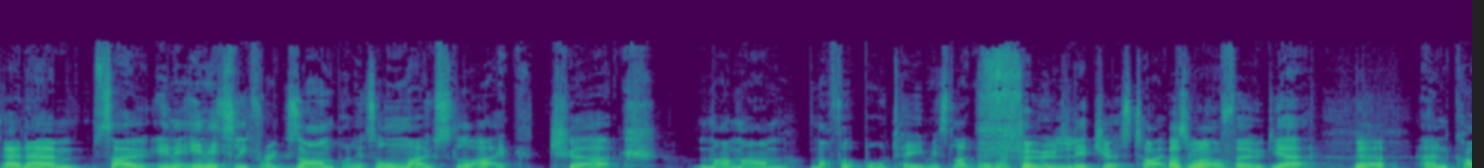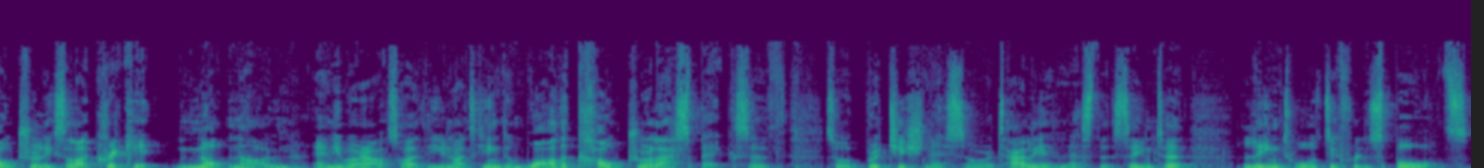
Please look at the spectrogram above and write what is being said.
And um, so in, in Italy, for example, it's almost like church, my mum, my football team. It's like almost a religious type as thing. well. Food, yeah. Yeah. And culturally, so like cricket, not known anywhere outside the United Kingdom. What are the cultural aspects of sort of Britishness or Italianness that seem to lean towards different sports?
